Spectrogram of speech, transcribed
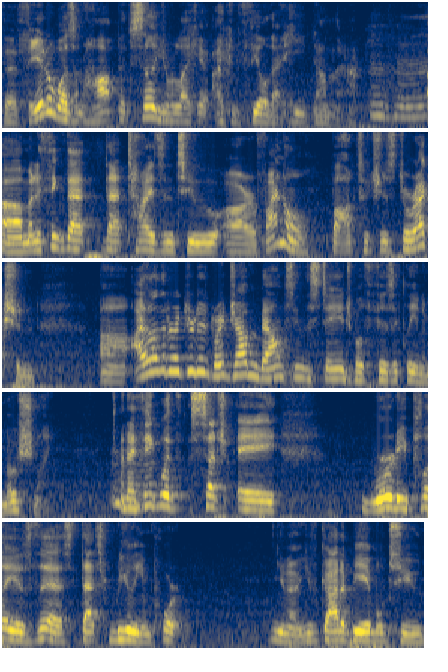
The theater wasn't hot, but still, you were like, I can feel that heat down there. Um, and I think that that ties into our final box, which is direction. Uh, I thought the director did a great job in balancing the stage both physically and emotionally. And I think with such a wordy play as this, that's really important. You know, you've got to be able to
